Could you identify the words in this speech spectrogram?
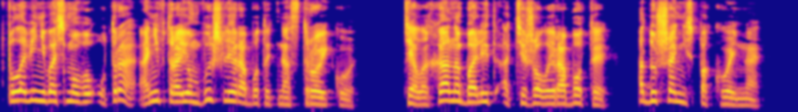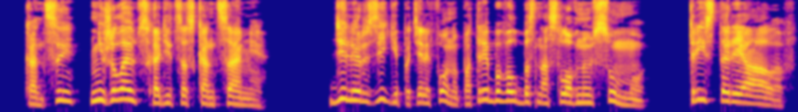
В половине восьмого утра они втроем вышли работать на стройку. Тело Хана болит от тяжелой работы, а душа неспокойна. Концы не желают сходиться с концами. Дилер Зиги по телефону потребовал баснословную сумму – 300 реалов.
